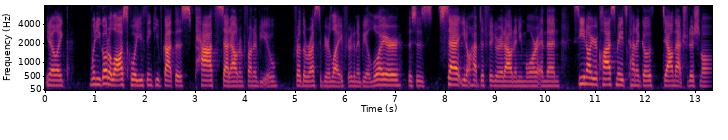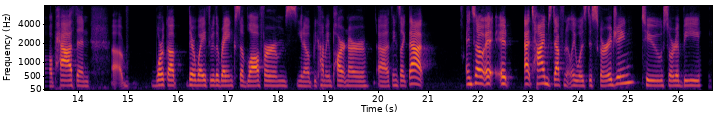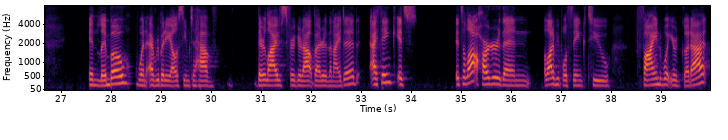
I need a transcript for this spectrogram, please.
you know, like when you go to law school, you think you've got this path set out in front of you for the rest of your life. You're going to be a lawyer. This is set. You don't have to figure it out anymore. And then seeing all your classmates kind of go down that traditional path and uh, work up their way through the ranks of law firms, you know, becoming partner, uh, things like that. And so it, it at times definitely was discouraging to sort of be in limbo when everybody else seemed to have their lives figured out better than I did. I think it's it's a lot harder than a lot of people think to find what you're good at,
